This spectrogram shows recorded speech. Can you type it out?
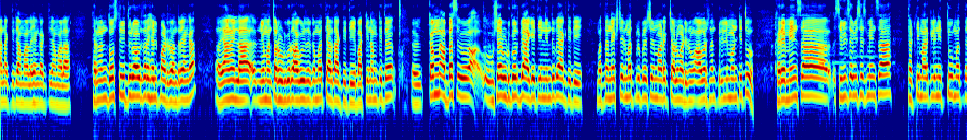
ಏನಾಗ್ತಿದೆ ಆಮೇಲೆ ಹೆಂಗಾಗ್ತಿದೆ ಆಮೇಲೆ ಖರೆ ನನ್ನ ದೋಸ್ತರು ಇದ್ದರು ಅವ್ರು ಜರ ಹೆಲ್ಪ್ ಮಾಡಿರು, ಅಂದರೆ ಹೆಂಗೆ ಏನಿಲ್ಲ ನಿಮ್ಮಂಥವ್ರು ಹುಡುಗರು ಆಗೋದ್ರಾಗ ಮತ್ತೆ ಯಾರ್ದು ಆಗ್ತೈತಿ? ಬಾಕಿ ನಮ್ಗಿಂತ ಕಮ್ಮಿ ಅಭ್ಯಾಸ ಹುಷಾರು ಹುಡುಗರ್ದು ಭೀ ಆಗೈತಿ, ನಿಂದು ಭೀ ಆಗ್ತೈತಿ. ಮತ್ತು ನಾನು ನೆಕ್ಸ್ಟ್ ಇಯರ್ ಮತ್ತೆ ಪ್ರಿಪ್ರೇಷನ್ ಮಾಡೋಕ್ಕೆ ಚಾಲು ಮಾಡಿನು ಆ ವರ್ಷ ನನ್ನ ಪ್ರಿಲಿಮ್ ಹೊಂಟಿತ್ತು. ಖರೆ ಮೇನ್ಸಾ ಸಿವಿಲ್ ಸರ್ವಿಸಸ್ ಮೇನ್ಸಾ ಥರ್ಟಿ ಮಾರ್ಕ್ಲಿ ಇತ್ತು, ಮತ್ತು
